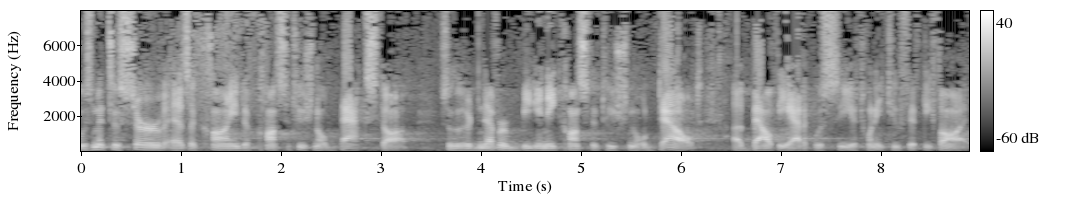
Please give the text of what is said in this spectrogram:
was meant to serve as a kind of constitutional backstop so there would never be any constitutional doubt about the adequacy of 2255.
